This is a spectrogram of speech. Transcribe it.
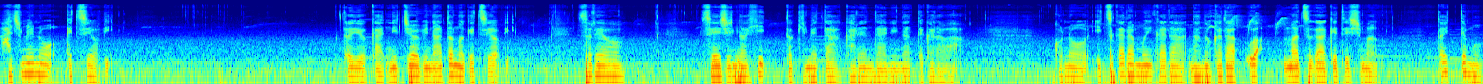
初めの月曜日というか日曜日の後の月曜日それを成人の日と決めたカレンダーになってからはこの5日だ6日だ7日だうわ松が開けてしまう。と言っても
